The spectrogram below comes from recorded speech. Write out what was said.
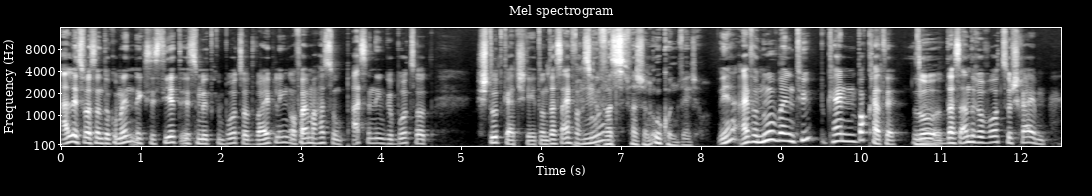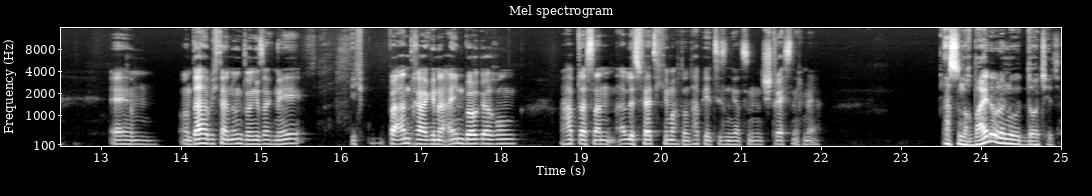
alles, was an Dokumenten existiert, ist mit Geburtsort Weibling. Auf einmal hast du einen Pass, in dem Geburtsort Stuttgart steht. Und das einfach Das nur. fast, fast schon Urkundenfälschung. Ja, einfach nur, weil ein Typ keinen Bock hatte, so Ja. das andere Wort zu schreiben. Ähm, und da habe ich dann irgendwann gesagt, nee, ich beantrage eine Einbürgerung, habe das dann alles fertig gemacht und habe jetzt diesen ganzen Stress nicht mehr. Hast du noch beide oder nur Deutsch jetzt?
